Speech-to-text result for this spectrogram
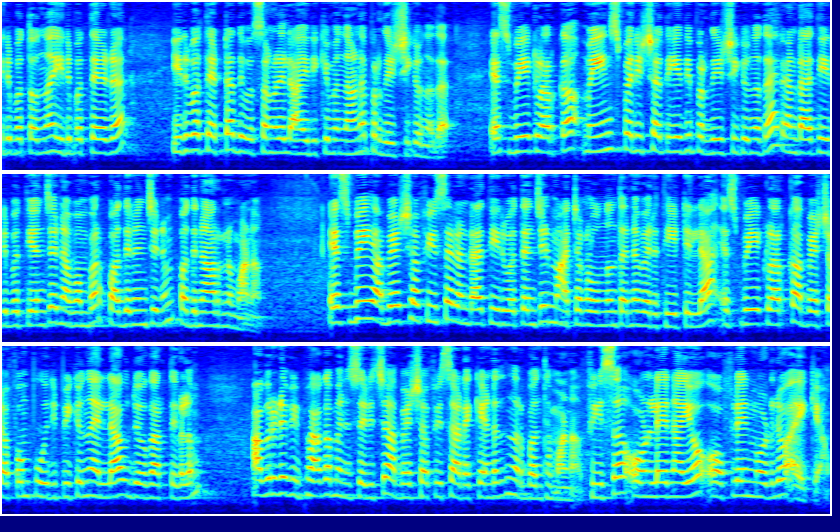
ഇരുപത്തൊന്ന് ഇരുപത്തേഴ് ഇരുപത്തെട്ട് ദിവസങ്ങളിലായിരിക്കുമെന്നാണ് പ്രതീക്ഷിക്കുന്നത്. S B I clerk mains പരീക്ഷാ തീയതി പ്രതീക്ഷിക്കുന്നത് രണ്ടായിരത്തി ഇരുപത്തിയഞ്ച് നവംബർ പതിനഞ്ചിനും പതിനാറിനുമാണ്. എസ് ബി ഐ അപേക്ഷാ ഫീസ് രണ്ടായിരത്തി ഇരുപത്തിയഞ്ചിൽ മാറ്റങ്ങളൊന്നും തന്നെ വരുത്തിയിട്ടില്ല. എസ് ബി ഐ ക്ലർക്ക് അപേക്ഷാ ഫോം പൂരിപ്പിക്കുന്ന എല്ലാ ഉദ്യോഗാർത്ഥികളും അവരുടെ വിഭാഗമനുസരിച്ച് അപേക്ഷാ ഫീസ് അടയ്ക്കേണ്ടത് നിർബന്ധമാണ്. ഫീസ് ഓൺലൈനായോ ഓഫ്ലൈൻ മോഡിലോ അയക്കാം.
